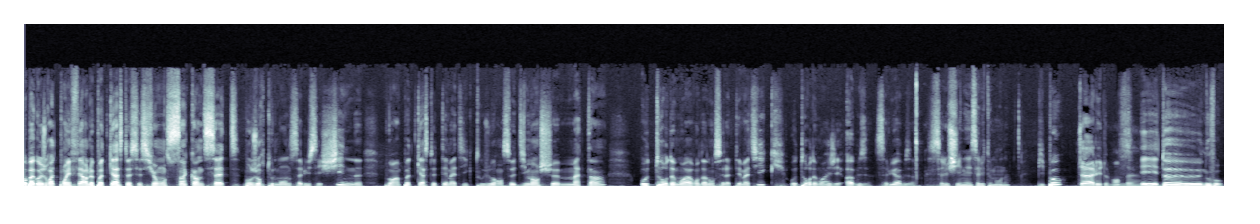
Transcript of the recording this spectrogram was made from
Au bas gauche droite.fr, le podcast session 57. Bonjour tout le monde, salut, c'est Chine pour un podcast thématique toujours en ce dimanche matin. Autour de moi, avant d'annoncer la thématique, autour de moi j'ai Hobbs. Salut Hobbs. Salut Chine et salut tout le monde. Pipo Salut tout le monde. et deux nouveaux.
